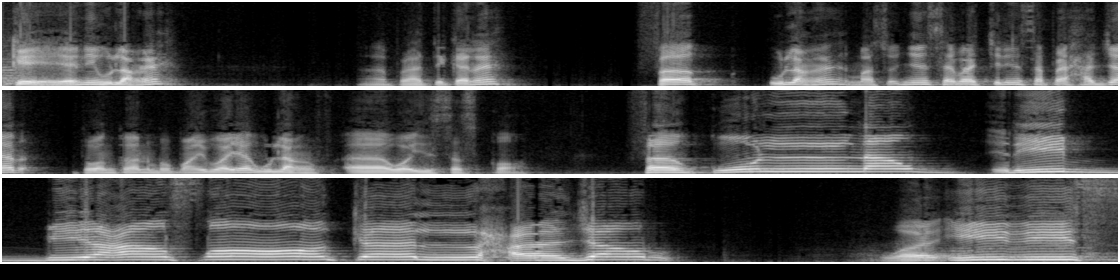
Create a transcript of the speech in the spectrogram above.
Okey, yang ni ulang eh. Ha, perhatikan eh. Fa ulang eh. Maksudnya saya baca ni sampai hajar, tuan-tuan dan puan-puan ibu ayah ulang uh, wa istasqa. Fa qulna rib bi'asaka al-hajar wa idhis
